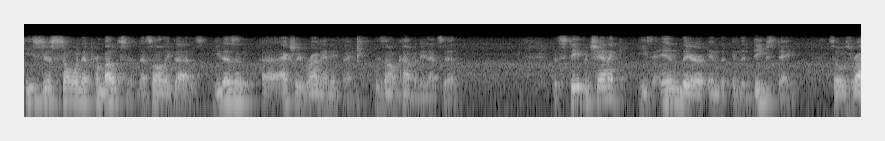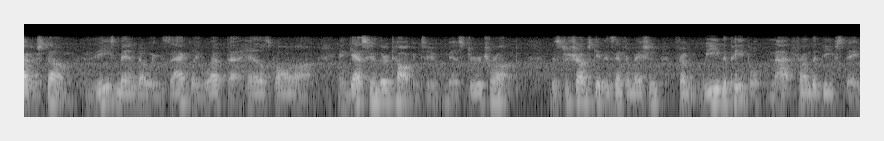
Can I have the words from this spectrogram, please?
he's just someone that promotes it. That's all he does. He doesn't uh, actually run anything. His own company. That's it. But Steve Pieczenik, he's in there in the in the deep state. So is Roger Stone. These men know exactly what the hell's going on. And guess who they're talking to? Mr. Trump. Mr. Trump's getting his information from we the people, not from the deep state.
